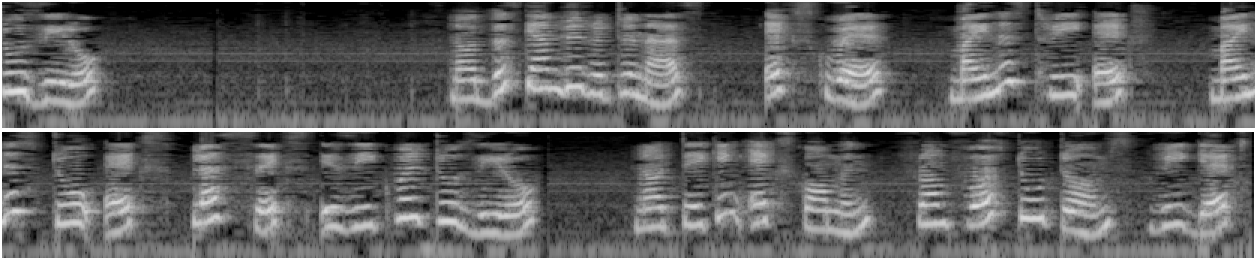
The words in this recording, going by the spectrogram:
to 0. Now this can be written as x square minus 3x minus 2x plus 6 is equal to 0 now taking x common from first two terms we get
